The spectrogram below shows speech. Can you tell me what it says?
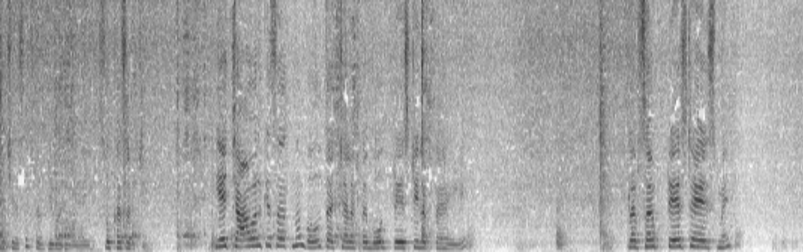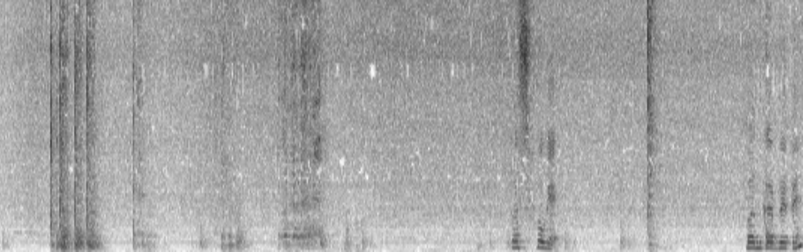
अच्छे से सब्ज़ी बन गई सूखा सब्ज़ी। ये चावल के साथ ना बहुत अच्छा लगता है, बहुत टेस्टी लगता है ये। मतलब सब टेस्ट है इसमें। बस हो गए बंद कर देते हैं।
